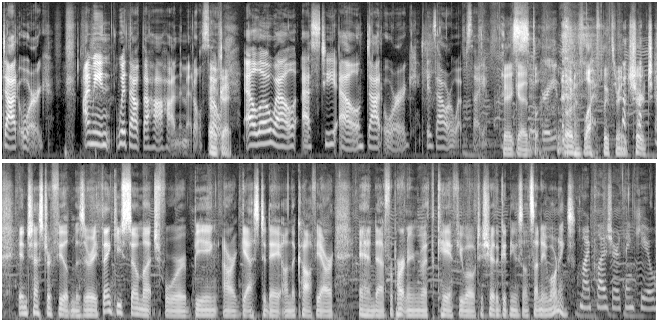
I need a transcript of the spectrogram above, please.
dot org. I mean, without the haha in the middle. So Okay. LOLSTL dot org is our website. Very good. so great. Lord of Life Lutheran Church in Chesterfield, Missouri. Thank you so much for being our guest today on the Coffee Hour and uh, for partnering with KFUO to share the good news on Sunday mornings. My pleasure. Thank you.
